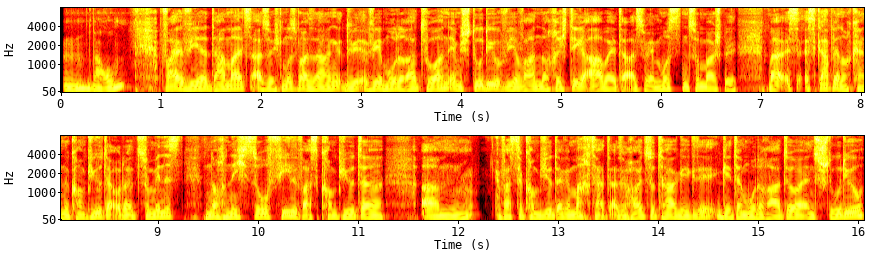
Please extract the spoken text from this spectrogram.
Mhm, warum? Weil wir damals, also ich muss mal sagen, wir, wir Moderatoren im Studio, wir waren noch richtige Arbeiter. Also wir mussten zum Beispiel, es, es gab ja noch keine Computer oder zumindest noch nicht so viel, was Computer ähm, was der Computer gemacht hat. Also heutzutage geht der Moderator ins Studio,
